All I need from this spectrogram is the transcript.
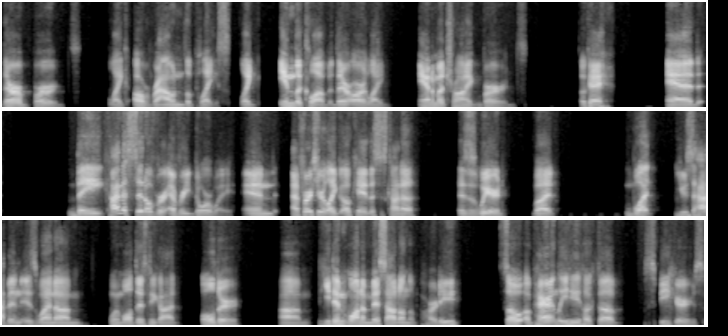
there are birds like around the place. Like in the club there are like animatronic birds okay? And they kind of sit over every doorway. And at first you're like okay this is kind of this is weird. But what used to happen is when um when walt disney got older um he didn't want to miss out on the party. So apparently he hooked up speakers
